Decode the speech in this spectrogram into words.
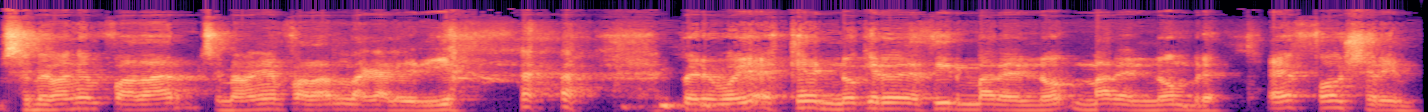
Se me van a enfadar, se me van a enfadar la galería. Pero voy, es que no quiero decir mal el, mal el nombre. Es Fosherim.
